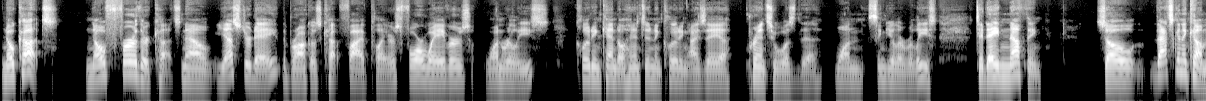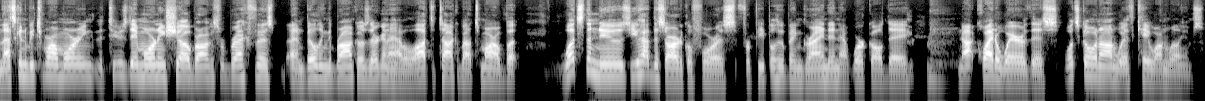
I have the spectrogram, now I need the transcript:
No cuts, no further cuts. Now, yesterday, the Broncos cut five players, four waivers, one release, including Kendall Hinton, including Isaiah Prince, who was the one singular release. Today, nothing. So that's going to come. That's going to be tomorrow morning, the Tuesday morning show, Broncos for Breakfast and Building the Broncos. They're going to have a lot to talk about tomorrow. But what's the news? You have this article for us for people who've been grinding at work all day, not quite aware of this. What's going on with K'Waun Williams?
